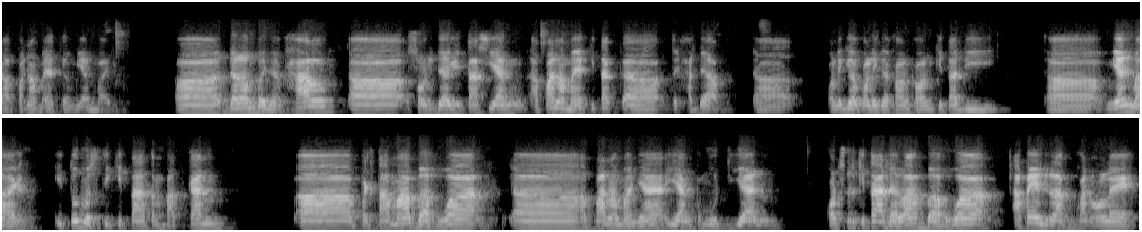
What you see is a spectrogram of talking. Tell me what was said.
apa namanya ke Myanmar. Uh, dalam banyak hal uh, solidaritas yang apa namanya kita ke terhadap uh, kolega-kolega kawan-kawan kita di uh, Myanmar itu mesti kita tempatkan uh, pertama bahwa uh, apa namanya yang kemudian concern kita adalah bahwa apa yang dilakukan oleh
